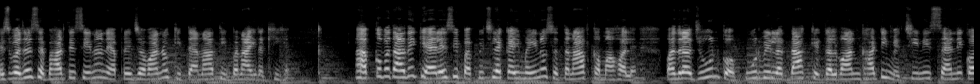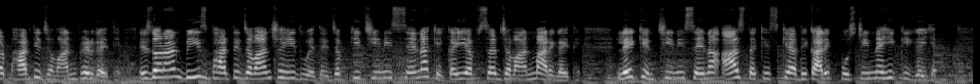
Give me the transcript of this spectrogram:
इस वजह से भारतीय सेना ने अपने जवानों की तैनाती बनाई रखी है। आपको बता दें कि एलएसी पर पिछले कई महीनों से तनाव का माहौल है। पंद्रह जून को पूर्वी लद्दाख के गलवान घाटी में चीनी सैनिक और भारतीय जवान भिड़ गए थे। इस दौरान 20 भारतीय जवान शहीद हुए थे, जबकि चीनी सेना के कई अफसर जवान मारे गए थे। लेकिन चीनी सेना आज तक इसकी आधिकारिक पुष्टि नहीं की गई है।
